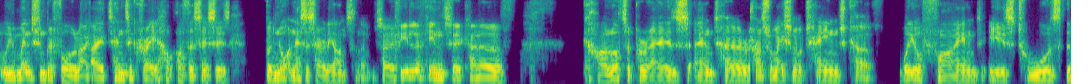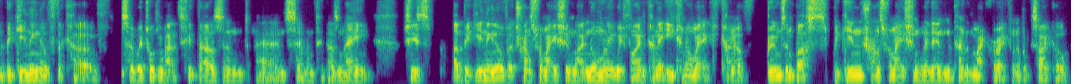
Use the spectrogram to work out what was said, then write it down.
We mentioned before, like I tend to create hypotheses but not necessarily answer them. So if you look into kind of Carlota Perez and her transformational change curve, what you'll find is towards the beginning of the curve. So we're talking about 2007, 2008. She's a beginning of a transformation. Like normally we find kind of economic kind of booms and busts begin transformation within kind of the macroeconomic cycle.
